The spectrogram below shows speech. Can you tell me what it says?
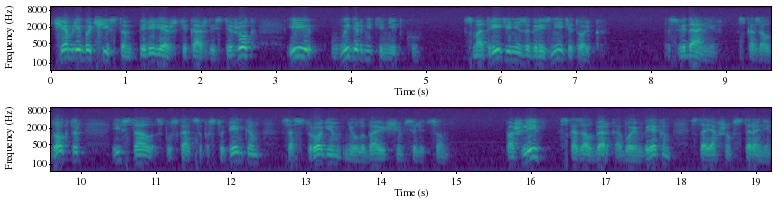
Чем-либо чистым перережете каждый стежок и выдерните нитку. Смотрите, не загрязните только». «До свидания», — сказал доктор и стал спускаться по ступенькам со строгим, неулыбающимся лицом. «Пошли», — сказал Берг обоим грекам, стоявшим в стороне.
